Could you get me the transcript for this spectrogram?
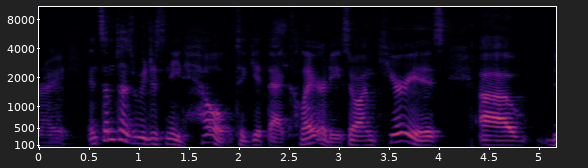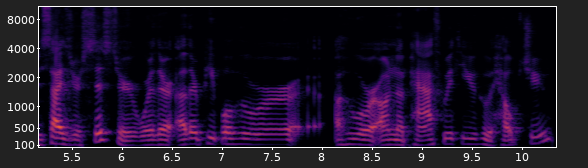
right? And sometimes we just need help to get that clarity. So i'm curious uh, besides your sister were there other people who were uh, who were on the path with you who helped you?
